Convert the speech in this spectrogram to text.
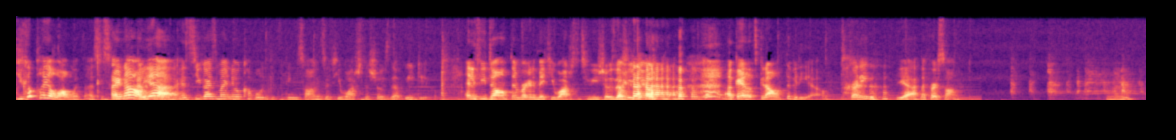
you can play along with us. I know, yeah. Because you guys might know a couple of the theme songs if you watch the shows that we do. And if you don't, then we're gonna make you watch the TV shows that we do. okay, let's get on with the video. Ready? Yeah. The first song. Mm-hmm.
